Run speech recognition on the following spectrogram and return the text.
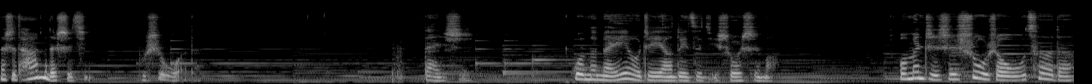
那是他们的事情，不是我的。但是，我们没有这样对自己说，是吗？我们只是束手无策的，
